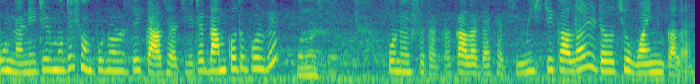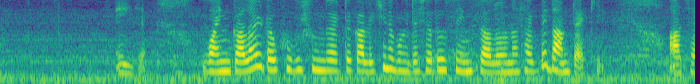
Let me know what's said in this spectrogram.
ওড়না নেটের মধ্যে সম্পূর্ণটাই কাজ আছে। এটার দাম কত পড়বে? পনেরোশো টাকা। কালার দেখাচ্ছি। মিষ্টি কালার এটা হচ্ছে ওয়াইন কালার এই যে। ওয়াইন কালার এটাও খুবই সুন্দর একটা কালেকশন এবং এটার সাথেও সেম সালোনা থাকবে দামটা কি আচ্ছা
